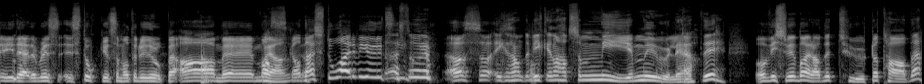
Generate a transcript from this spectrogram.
idet du ble stukket, så måtte du rope 'ah, med maska'. Der sto Arve Juritzen! Altså? Vi kunne hatt så mye muligheter. Og hvis vi bare hadde turt å ta det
